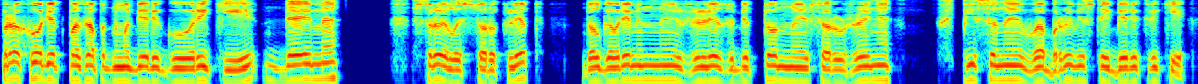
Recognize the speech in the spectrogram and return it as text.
проходит по западному берегу реки Дейме. Строилась сорок лет, долговременные железобетонные сооружения, вписанные в обрывистый берег реки —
